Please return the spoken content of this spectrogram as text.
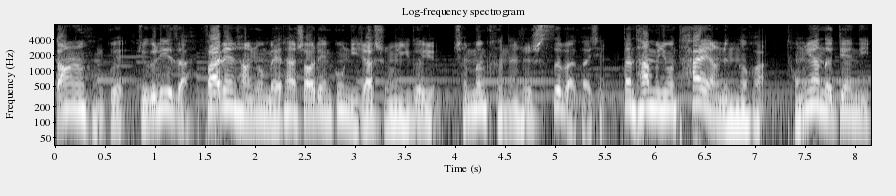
当然很贵。举个例子，发电厂用煤炭烧电供你家使用一个月，成本可能是四百块钱，但它他们用太阳能的话。同样的电力，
